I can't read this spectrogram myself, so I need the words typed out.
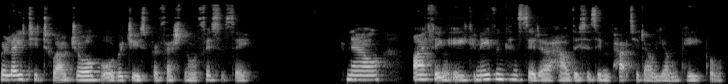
related to our job or reduced professional efficiency. Now, I think you can even consider how this has impacted our young people,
